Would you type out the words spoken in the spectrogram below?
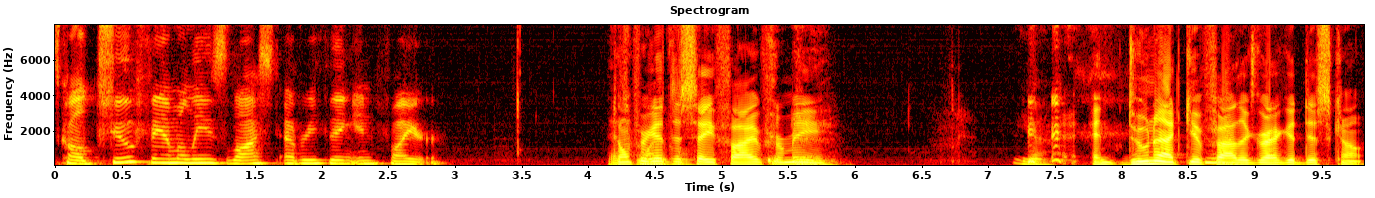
It's called Two Families Lost Everything in Fire. That's Don't forget to say five for me. Yeah. and do not give Father Greg a discount.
